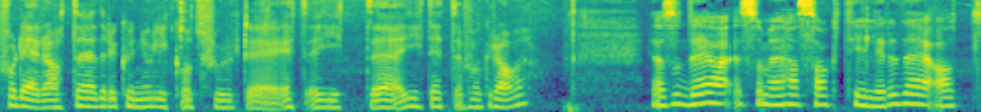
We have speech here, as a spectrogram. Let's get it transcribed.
for dere at eh, dere kunne jo like godt fullt et, gitt, gitt etter for kravet? Ja, så Det som jeg har sagt tidligere, det er at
